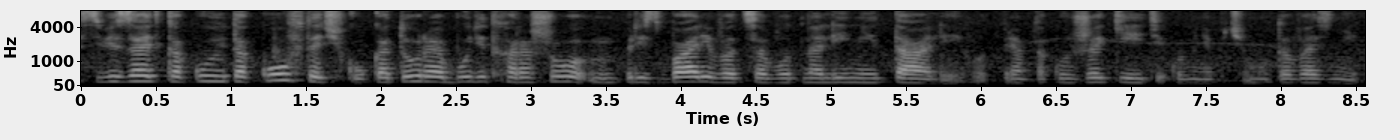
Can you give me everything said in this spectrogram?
связать какую-то кофточку, которая будет хорошо присбариваться вот на линии талии. Вот прям такой жакетик у меня почему-то возник.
